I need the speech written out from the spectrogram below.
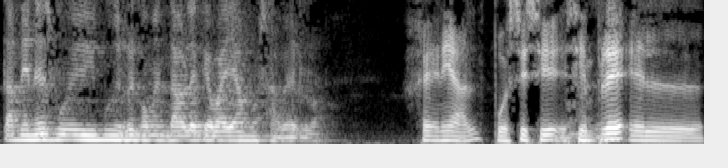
también es muy, muy recomendable que vayamos a verlo. Genial. Pues sí, sí. Siempre el,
